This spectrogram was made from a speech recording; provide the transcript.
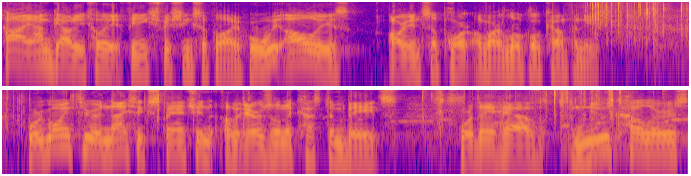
Hi, I'm Gowdy Toy at Phoenix Fishing Supply, where we always are in support of our local companies. We're going through a nice expansion of Arizona Custom Baits where they have new colors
